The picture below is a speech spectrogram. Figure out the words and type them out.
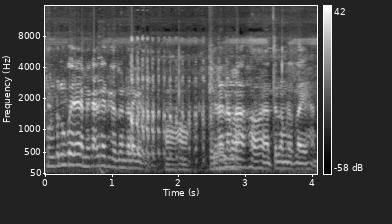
ফোন টোন করে আমি কালকে থেকে লাগিয়ে দেবো। হ্যাঁ হ্যাঁ তাহলে আমরা হ্যাঁ হ্যাঁ তাহলে আমরা যাই হ্যাঁ।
